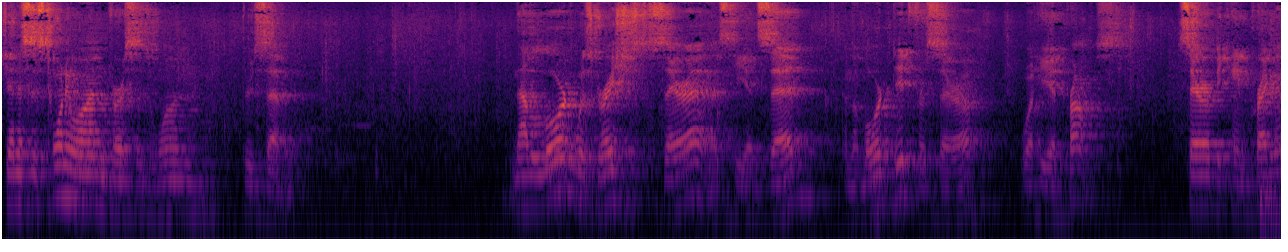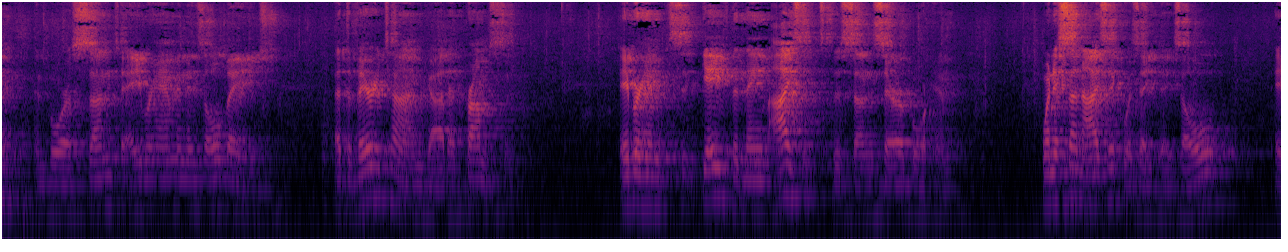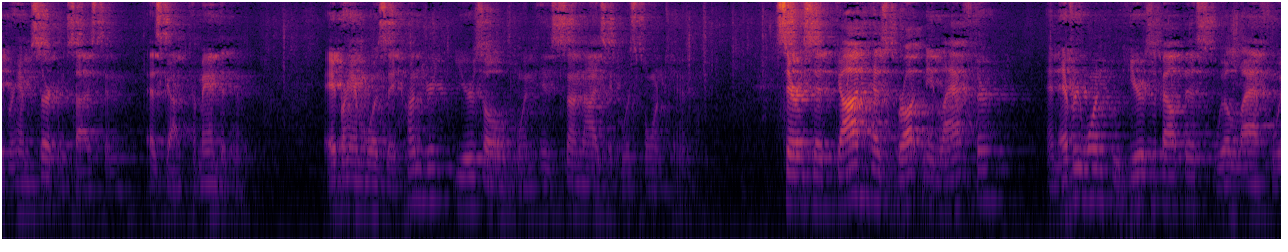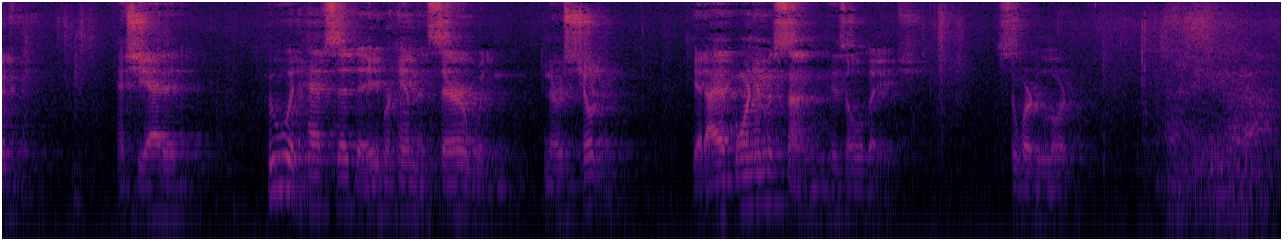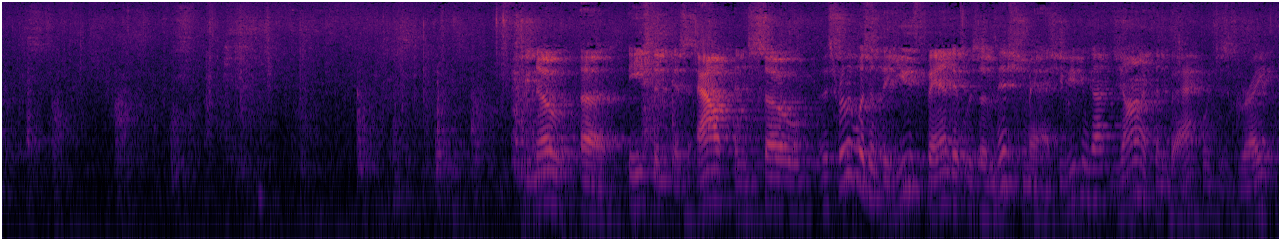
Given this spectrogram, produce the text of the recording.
Genesis 21, verses 1 through 7. Now the Lord was gracious to Sarah, as he had said, and the Lord did for Sarah what he had promised. Sarah became pregnant and bore a son to Abraham in his old age, at the very time God had promised him. Abraham gave the name Isaac to the son Sarah bore him. When his son Isaac was eight days old, Abraham circumcised him as God commanded him. Abraham was a hundred years old when his son Isaac was born to him. Sarah said, God has brought me laughter, and everyone who hears about this will laugh with me. And she added, Who would have said to Abraham that Sarah would nurse children? Yet I have borne him a son in his old age. It's the word of the Lord. Know, uh, Ethan is out, and so this really wasn't the youth band, it was a mishmash. You've even got Jonathan back, which is great.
